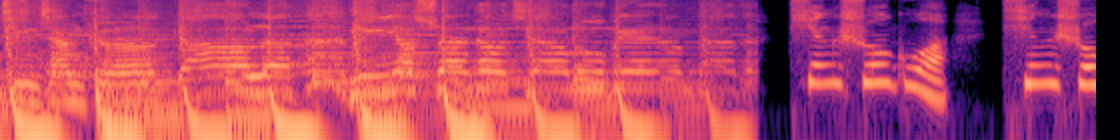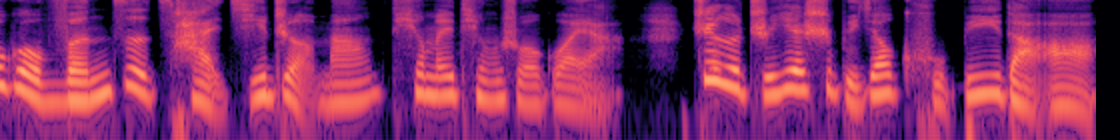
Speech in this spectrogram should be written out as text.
听说听说过听说过蚊子采集者吗？听没听说过呀？这个职业是比较苦逼的啊！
